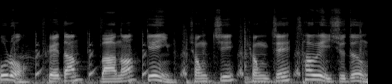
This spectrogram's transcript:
호러, 괴담, 만화, 게임, 정치, 경제, 사회 이슈 등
